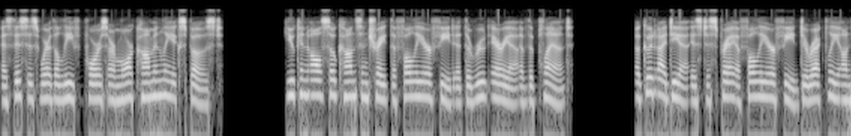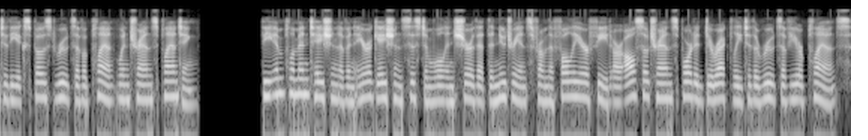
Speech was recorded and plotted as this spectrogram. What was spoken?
as this is where the leaf pores are more commonly exposed. You can also concentrate the foliar feed at the root area of the plant. A good idea is to spray a foliar feed directly onto the exposed roots of a plant when transplanting. The implementation of an irrigation system will ensure that the nutrients from the foliar feed are also transported directly to the roots of your plants.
